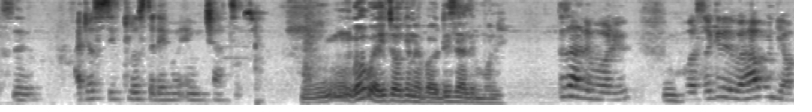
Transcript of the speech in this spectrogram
So I just sit close to them and we chatted. Mm, what were you talking about this early morning? This early morning, we was talking about having your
